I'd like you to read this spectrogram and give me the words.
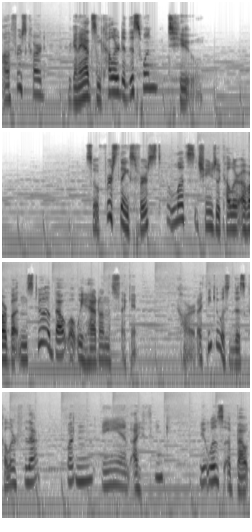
on the first card, we're going to add some color to this one too. So first things first, let's change the color of our buttons to about what we had on the second card. I think it was this color for that button, and I think it was about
